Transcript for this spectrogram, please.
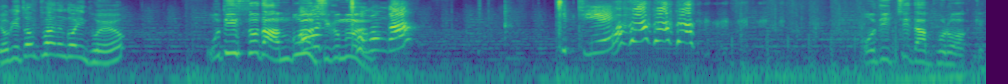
여기 점프하는 거인 보여요? 어디 있어 나 안 보여 어, 지금은 저건가? 집 뒤에? 어디 있지 나 보러 갈게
